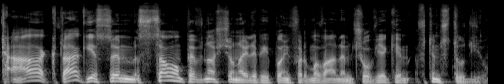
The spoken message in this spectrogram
Tak, tak. Jestem z całą pewnością najlepiej poinformowanym człowiekiem w tym studiu.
